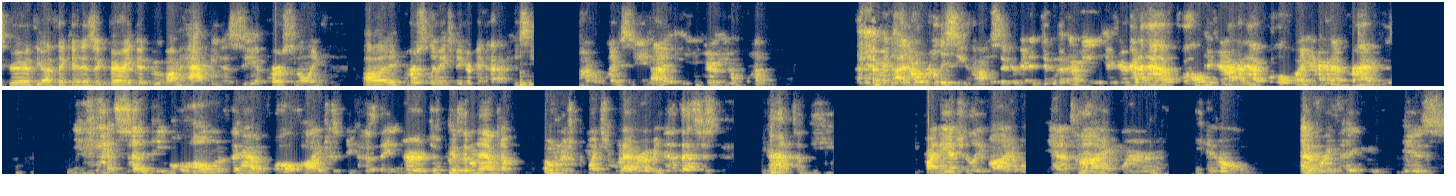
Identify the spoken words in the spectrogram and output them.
I agree with you. I think it is a very good move. I'm happy to see it personally. Uh, it personally makes me very happy to see. I don't like see. I, you know, you don't want, I mean, I don't really see how else they were going to do it. I mean, if you're going to have qual, if you're not going to have qualify, you're not going to have practice you can't send people home if they haven't qualified just because they or just because they don't have enough owners points or whatever. I mean, that's just you have to be financially viable in a time where you know everything is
